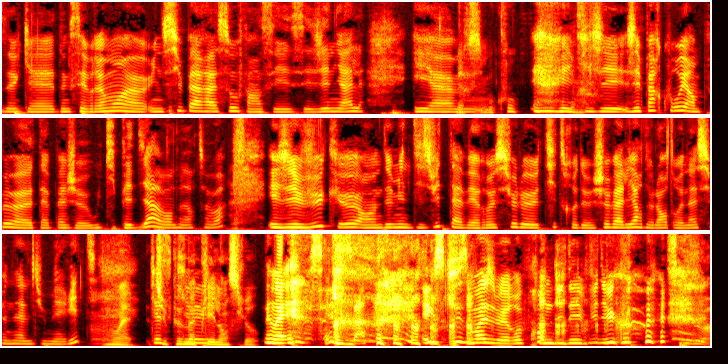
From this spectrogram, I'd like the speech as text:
Donc euh, donc c'est vraiment euh, une super asso. Enfin, c'est c'est génial. Et euh, merci beaucoup et puis j'ai j'ai parcouru un peu euh, ta page euh, Wikipédia avant de venir te voir et j'ai vu que en 2018 tu avais reçu le titre de chevalière de l'ordre national du mérite. ouais tu peux m'appeler Lancelot Ouais, c'est ça. Excuse-moi, je vais reprendre du début du coup. Excuse-moi.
